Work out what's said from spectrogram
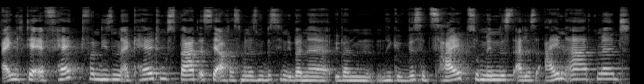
eigentlich der Effekt von diesem Erkältungsbad ist ja auch, dass man das ein bisschen über eine, über eine gewisse Zeit zumindest alles einatmet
